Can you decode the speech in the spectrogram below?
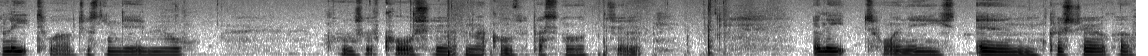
Elite 12 Justin Gabriel. Comes with core shirt and that comes with personal shirt. Elite 20 um, Chris Jericho.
